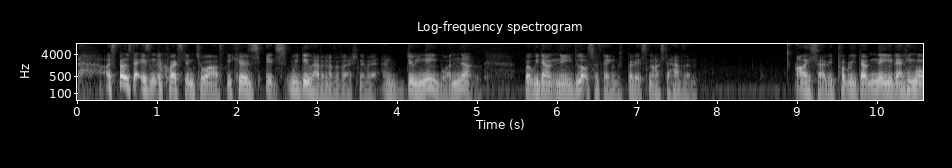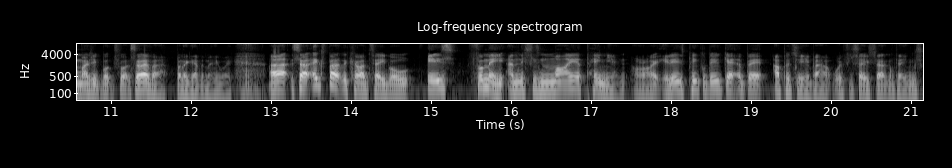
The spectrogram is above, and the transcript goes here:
I suppose that isn't a question to ask because it's we do have another version of it. And do we need one? No but we don't need lots of things, but it's nice to have them. I certainly probably don't need any more magic books whatsoever, but I get them anyway. Uh, so, Expert the Card Table is, for me, and this is my opinion, all right, it is, people do get a bit uppity about if you say certain things.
